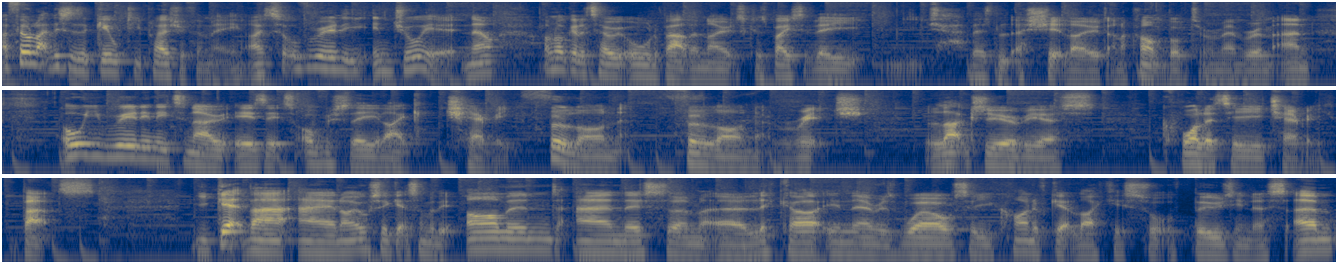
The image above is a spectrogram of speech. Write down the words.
I feel like this is a guilty pleasure for me. I sort of really enjoy it. Now, I'm not going to tell you all about the notes because basically there's a shitload and I can't bother to remember them. And all you really need to know is it's obviously like cherry, full on, full on rich, luxurious, quality cherry. That's you get that, and I also get some of the almond, and there's some uh, liquor in there as well. So you kind of get like this sort of booziness. Um,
